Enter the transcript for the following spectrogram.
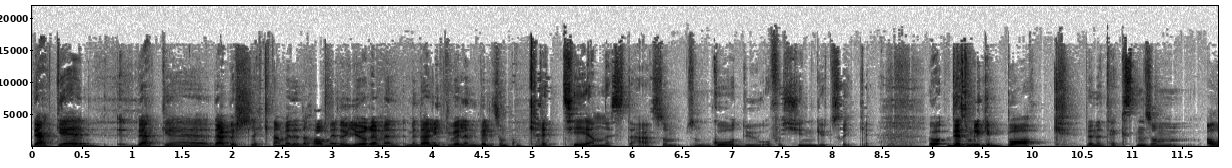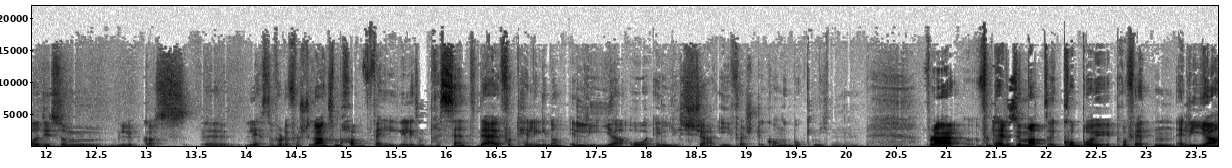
det er ikke Det er, ikke, det er beslekta med det, det har med det å gjøre, men, men det er likevel en veldig sånn konkret tjeneste her, som, som går du og forkynn Guds rike. Og Det som ligger bak denne teksten, som alle de som Lukas uh, leste for det første gang, som har veldig liksom, present, det er jo fortellingen om Elia og Elisha i første kongebok 19. For der fortelles det om at cowboyprofeten Elia,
